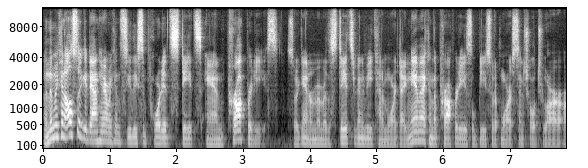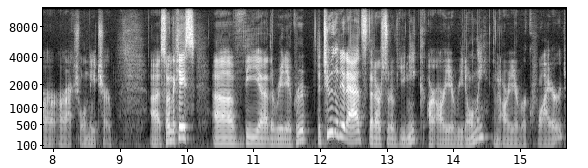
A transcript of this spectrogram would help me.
And then we can also get down here and we can see the supported states and properties. So again, remember the states are going to be kind of more dynamic, and the properties will be sort of more essential to our, our, our actual nature. Uh, so in the case of the, uh, the radio group, the two that it adds that are sort of unique are ARIA read-only and ARIA required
